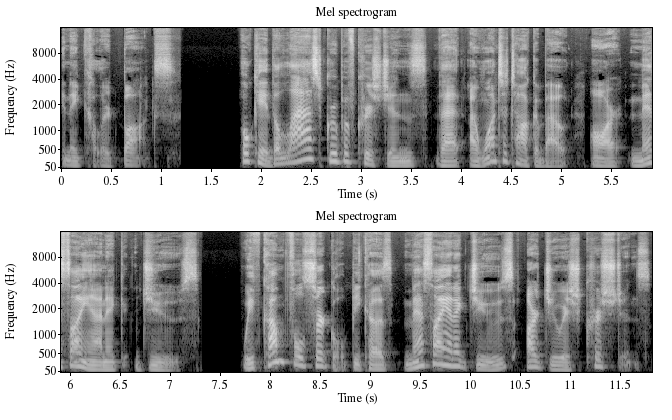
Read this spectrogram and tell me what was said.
in a colored box. Okay, the last group of Christians that I want to talk about are Messianic Jews. We've come full circle because Messianic Jews are Jewish Christians,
